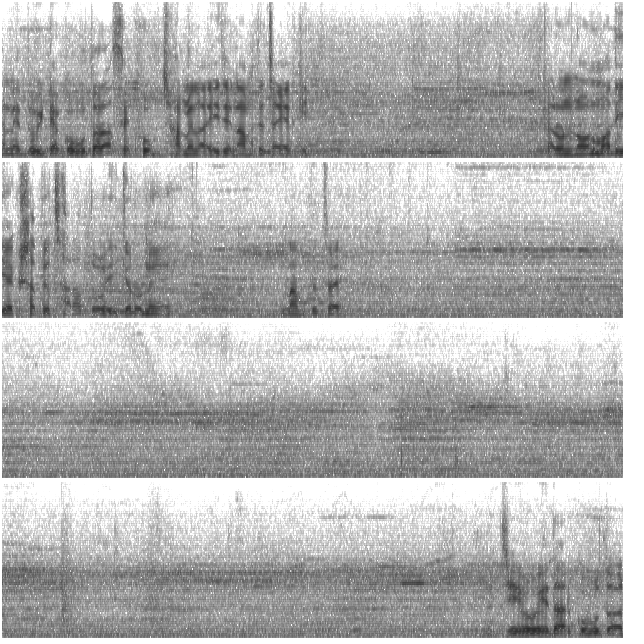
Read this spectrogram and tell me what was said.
এখানে দুইটা কবুতর আছে, খুব ঝামেলা, এই যে নামতে চায় আর কি। কারণ নর্মাদি একসাথে ছাড়া তো, এই কারণে নামতে চায়। যে ওয়েদার কবুতর,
